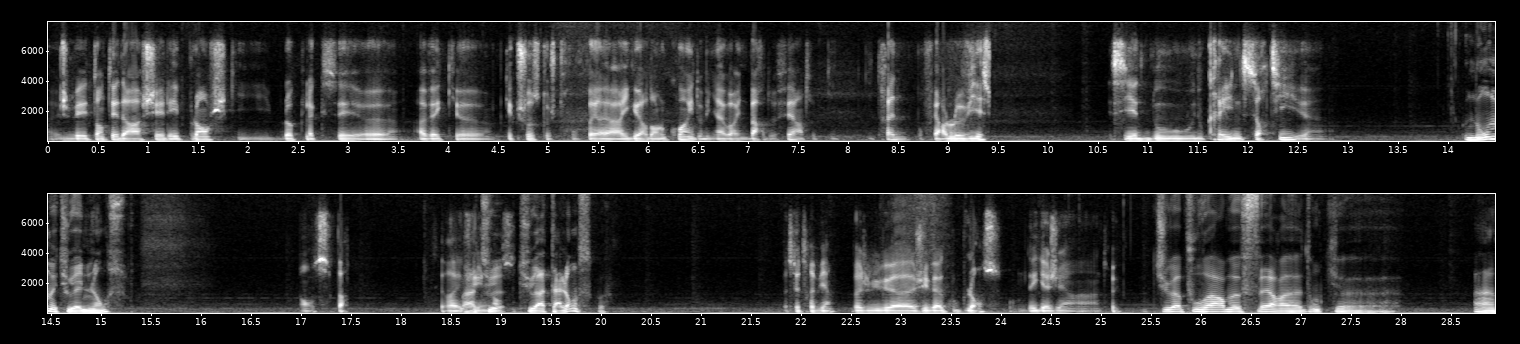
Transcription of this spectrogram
Euh, Je vais tenter d'arracher les planches qui bloquent l'accès euh, avec euh, quelque chose que je trouverai à la rigueur dans le coin. Il doit bien y avoir une barre de fer, un truc qui, qui traîne pour faire levier. Essayer de nous, nous créer une sortie. euh, non mais tu as une lance non, c'est pas. C'est vrai, Bah, une tu, lance. tu as ta lance quoi Bah, C'est très bien. Bah, je, lui vais, je lui vais à coup de lance dégager un, un truc. tu vas pouvoir me faire euh, donc euh, un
